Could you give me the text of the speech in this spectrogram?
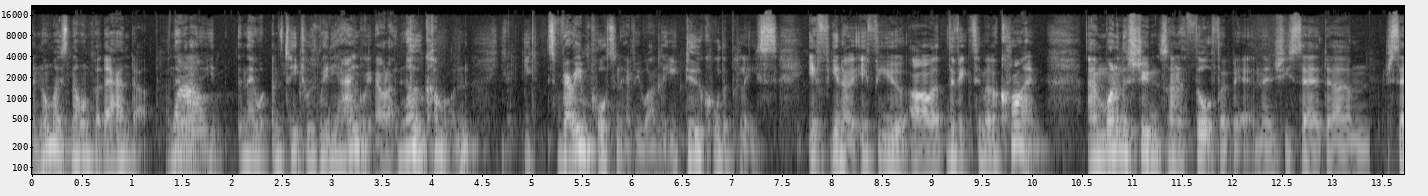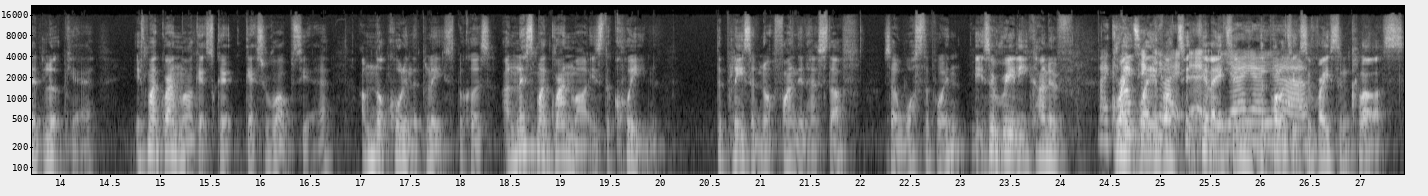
And almost no one put their hand up, and they Wow. were like, and they were, and the teacher was really angry. They were like, "No, come on! You, you, it's very important, everyone, that you do call the police if you know if you are the victim of a crime." And one of the students kind of thought for a bit, and then she said, um, "She said, look, yeah, if my grandma gets get, gets robbed, yeah, I'm not calling the police because unless my grandma is the queen, the police are not finding her stuff. So what's the point? It's a really kind of great way of articulating Yeah, yeah, the politics of race and class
